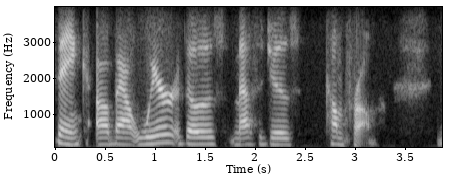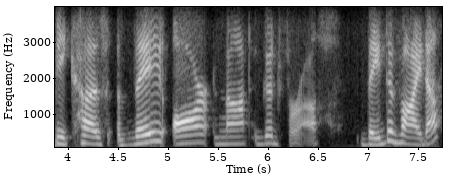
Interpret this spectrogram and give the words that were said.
think about where those messages come from because they are not good for us. They divide us.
